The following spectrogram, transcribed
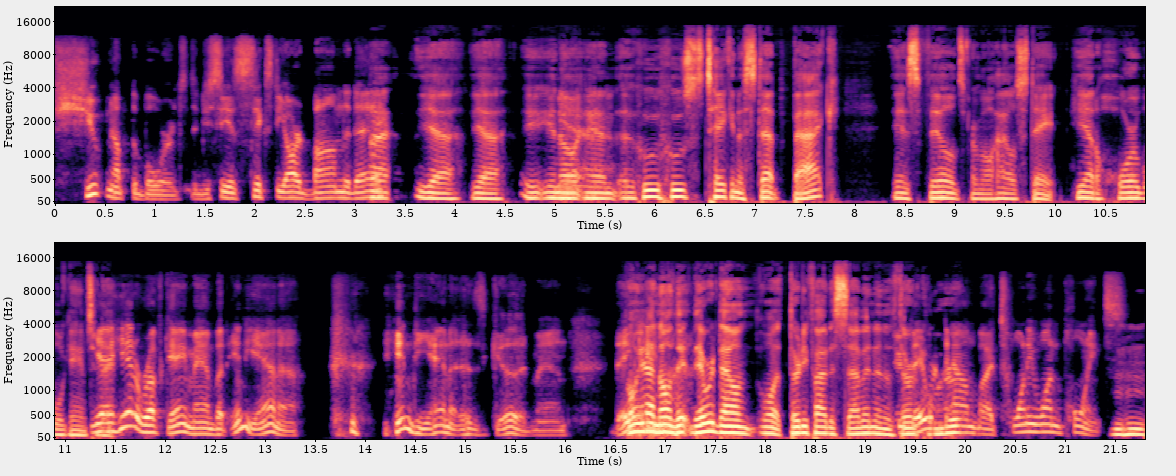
shooting up the boards. Did you see his 60 yard bomb today? Uh, yeah, yeah. You know, Yeah. and uh, who who's taking a step back is Fields from Ohio State. He had a horrible game today. yeah, he had a rough game, man. But Indiana, Indiana is good, man. They oh yeah, no, they, they were down what thirty five to seven in the dude, third they were quarter. down by 21 points. hmm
